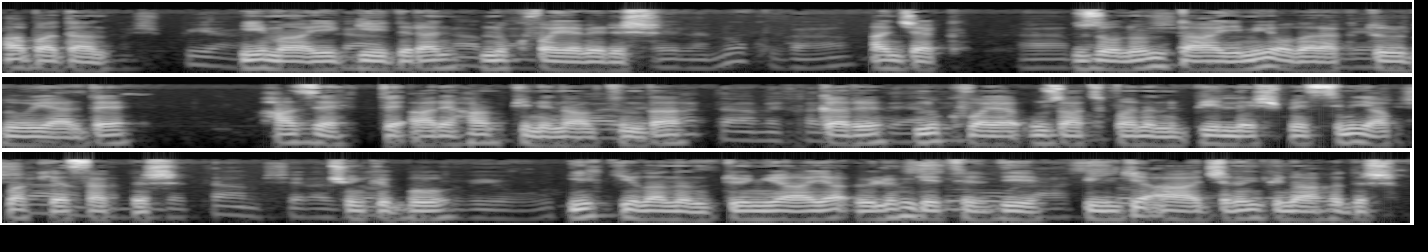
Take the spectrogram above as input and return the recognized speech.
Aba'dan imayı giydiren Nukva'ya verir. Ancak Zon'un daimi olarak durduğu yerde Hazeh de Arehampi'nin altında garı Nukva'ya uzatmanın birleşmesini yapmak yasaktır. Çünkü bu ilk yılanın dünyaya ölüm getirdiği bilgi ağacının günahıdır.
